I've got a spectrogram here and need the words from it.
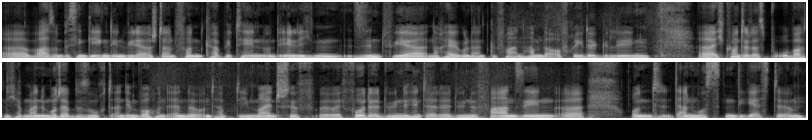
äh, war so ein bisschen gegen den Widerstand von Kapitänen und Ähnlichen, sind wir nach Helgoland gefahren, haben da auf Rede gelegen. Äh, ich konnte das beobachten. Ich habe meine Mutter besucht an dem Wochenende und habe die mein Schiff äh, vor der Düne, hinter der Düne fahren sehen. Äh, und dann mussten die Gäste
